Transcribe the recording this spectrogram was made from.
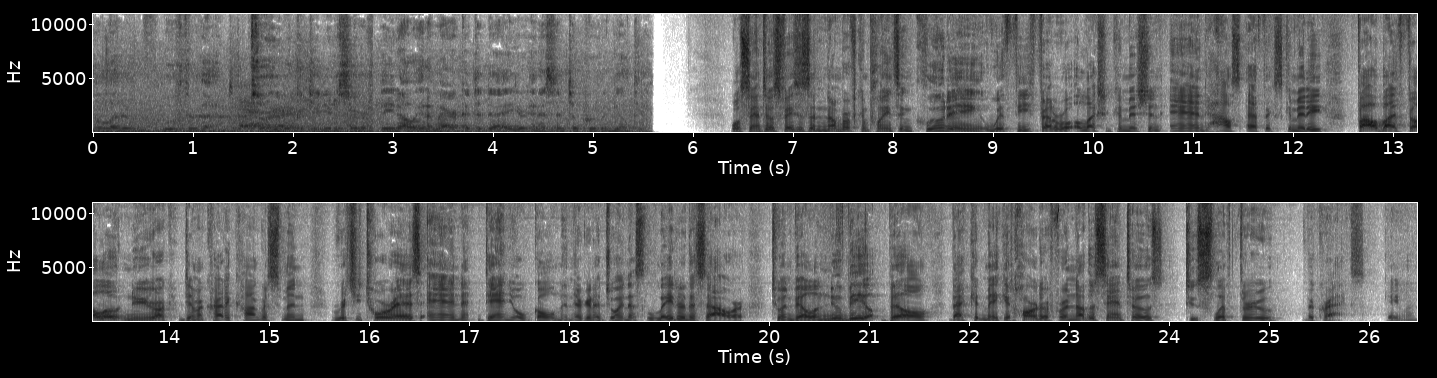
we'll let him move through that. So he will continue to serve. You know, in America today, you're innocent until proven guilty. Well, Santos faces a number of complaints, including with the Federal Election Commission and House Ethics Committee, filed by fellow New York Democratic Congressman Richie Torres and Daniel Goldman. They're going to join us later this hour to unveil a new bill, that could make it harder for another Santos to slip through the cracks. Kaitlan?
